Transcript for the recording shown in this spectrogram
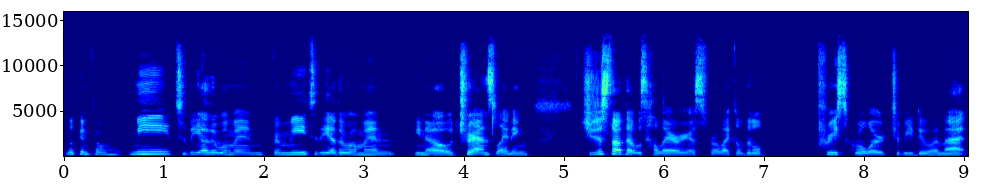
looking from me to the other woman, from me to the other woman, you know, translating. She just thought that was hilarious for like a little preschooler to be doing that.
